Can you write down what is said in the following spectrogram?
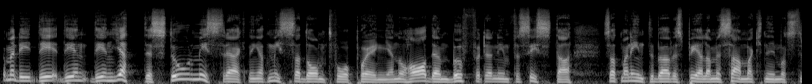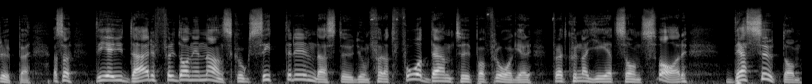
ja, men det, det, det, är en, det är en jättestor missräkning att missa de två poängen och ha den bufferten inför sista så att man inte behöver spela med samma kniv mot strupe. Alltså, det är ju därför Daniel Nanskog sitter i den där studion för att få den typ av frågor för att kunna ge ett sånt svar. Dessutom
